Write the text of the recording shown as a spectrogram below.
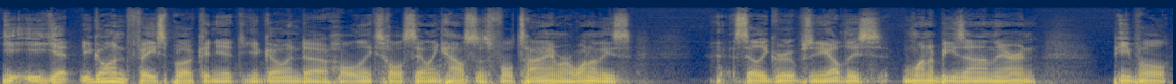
you, you get, you go on Facebook and you, you go into whole, wholesaling houses full time or one of these silly groups and you have these wannabes on there and people,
